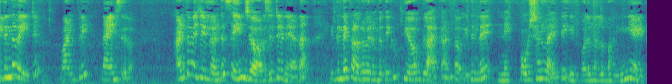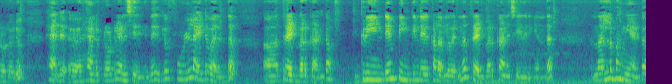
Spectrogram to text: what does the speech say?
ഇതിന്റെ rate one three nine zero അടുത്ത സെയിം ജോർജറ്റ് തന്നെയാണ്. ഇതിന്റെ കളർ വരുമ്പോഴത്തേക്കും പ്യുവർ ബ്ലാക്ക് ആണ് കേട്ടോ ഇതിന്റെ നെക്ക് പോർഷനിലായിട്ട് ഇതുപോലെ നല്ല ഭംഗിയായിട്ടുള്ള ഒരു ഹാൻഡ് ഹാൻഡ് എംബ്രോയിഡറി ആണ് ചെയ്തിരിക്കുന്നത്. ഇതിൽ ഫുൾ ആയിട്ട് വരുന്നത് ത്രെഡ് വർക്ക് ആണ് കേട്ടോ ഗ്രീനിന്റെയും പിങ്കിന്റെയും കളറിൽ വരുന്ന ത്രെഡ് വർക്ക് ആണ് ചെയ്തിരിക്കുന്നത്. നല്ല ഭംഗിയാണ് കേട്ടോ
